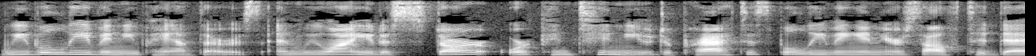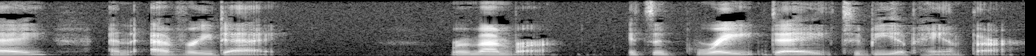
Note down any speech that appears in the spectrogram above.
We believe in you, Panthers, and we want you to start or continue to practice believing in yourself today and every day. Remember, it's a great day to be a Panther.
